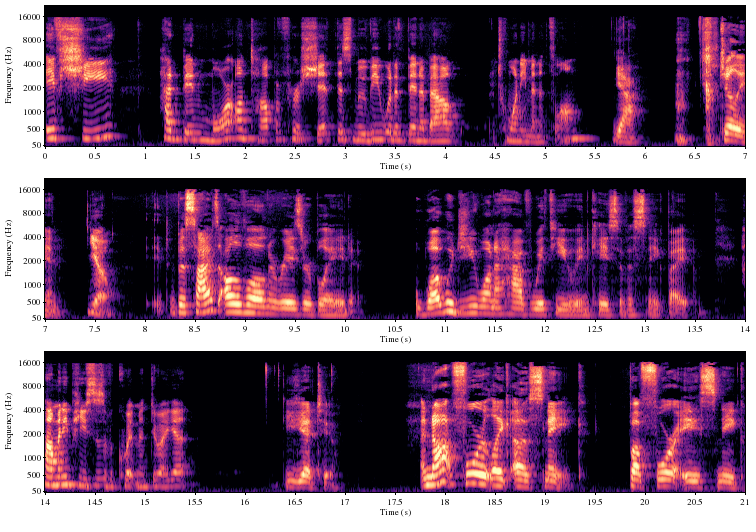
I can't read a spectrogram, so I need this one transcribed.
If she had been more on top of her shit, this movie would have been about 20 minutes long. Yeah, Jillian. Yo, Besides olive oil and a razor blade, what would you want to have with you in case of a snake bite? how many pieces of equipment do I get? You get two. and not for like a snake, but for a snake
